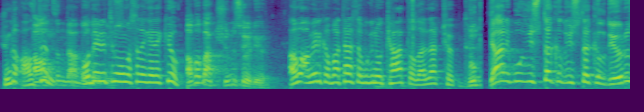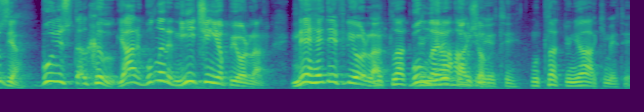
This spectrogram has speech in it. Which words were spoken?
çünkü altın. Altından o dolayı devletin diyorsun. olmasına gerek yok. ama bak şunu söylüyorum. Ama Amerika batarsa bugün o kağıt dolarlar çöptür. Bu, yani bu üst akıl üst akıl diyoruz ya. Bu üst akıl yani bunları niçin yapıyorlar? Ne hedefliyorlar? Mutlak Bunları dünya konuşalım. hakimiyeti. Mutlak dünya hakimiyeti.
